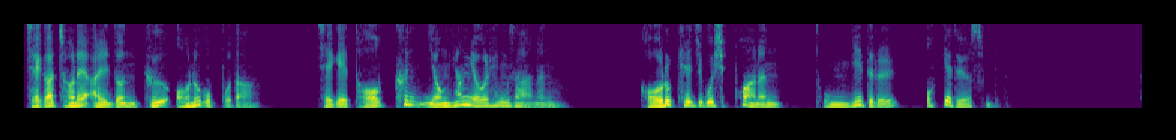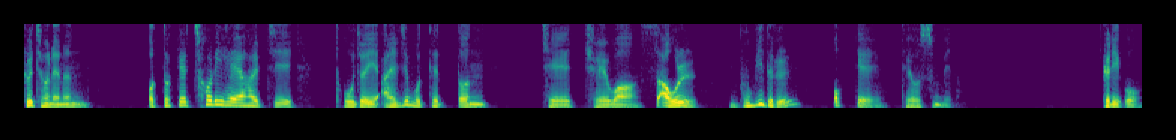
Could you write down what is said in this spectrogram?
제가 전에 알던 그 어느 곳보다 제게 더 큰 영향력을 행사하는 거룩해지고 싶어 하는 동기들을 얻게 되었습니다. 그 전에는 어떻게 처리해야 할지 도저히 알지 못했던 제 죄와 싸울 무기들을 얻게 되었습니다. 그리고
